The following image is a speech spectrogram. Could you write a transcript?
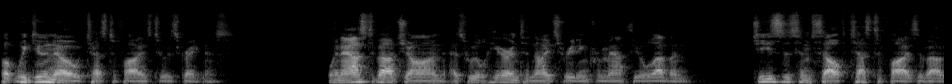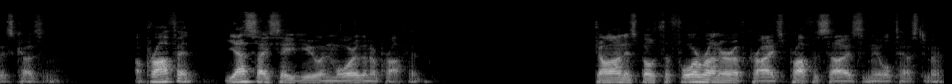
but we do know testifies to his greatness. When asked about John, as we'll hear in tonight's reading from Matthew 11, Jesus himself testifies about his cousin. A prophet? Yes, I say to you, and more than a prophet. John is both the forerunner of Christ prophesied in the Old Testament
